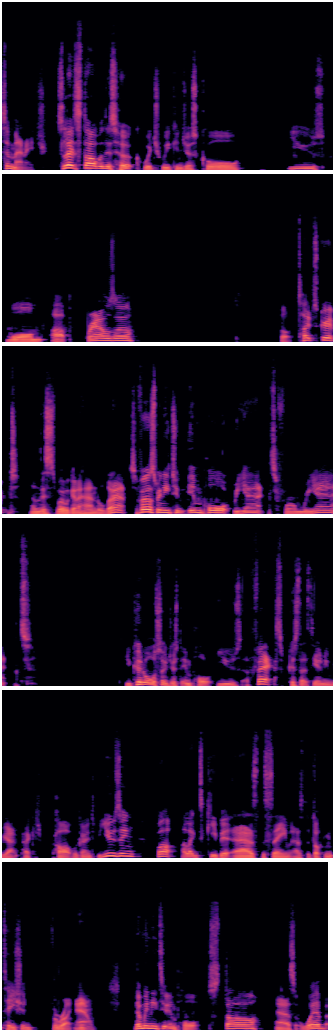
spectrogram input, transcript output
to manage. So let's start with this hook, which we can just call use warm up browser TypeScript, and this is where we're going to handle that. So first we need to import React from React. You could also just import use effects because that's the only React package part we're going to be using, but I like to keep it as the same as the documentation for right now. Then we need to import star as web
